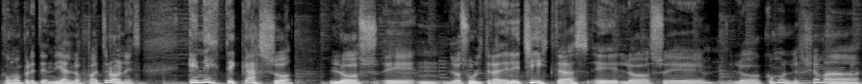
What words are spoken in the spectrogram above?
como pretendían los patrones. En este caso, los, los ultraderechistas, los, los, ¿cómo los llama?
